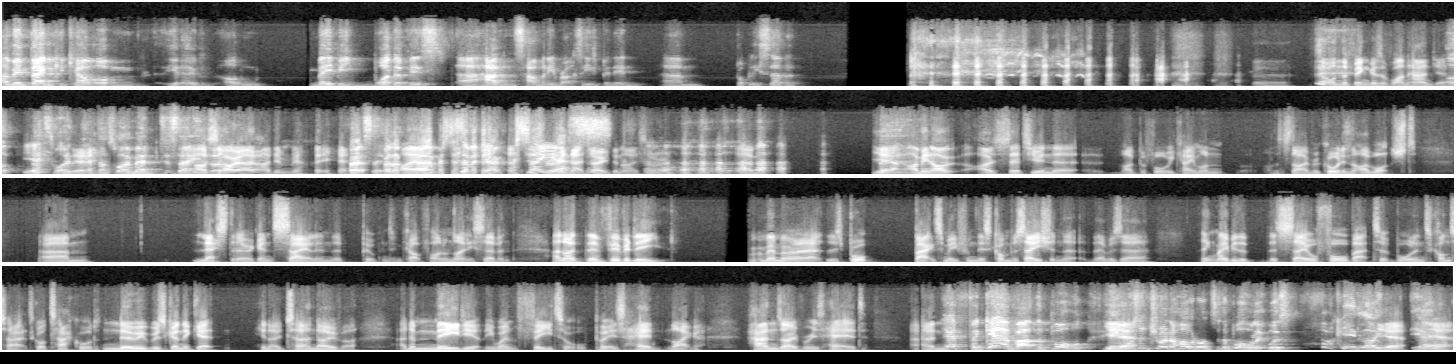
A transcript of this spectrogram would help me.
I mean Ben can count on you know on maybe one of his uh, hands how many rucks he's been in. Um, probably seven. So on the fingers of one hand, yeah. Uh, Yeah. That's what Yeah. that's what I meant to say. Oh, sorry, I, I didn't. mean- Yeah. For, for the I, um, purposes of a joke, I just say ruined yes. that joke, didn't I? Sorry. Um, yeah, I mean, I I said to you in the like before we came on, started recording that I watched um, Leicester against Sale in the Pilkington Cup final '97, and I they vividly remember uh, it's brought back to me from this conversation that there was a. I think maybe the, the Sale fullback took ball into contact, got tackled, knew he was going to get, you know, turned over, and immediately went fetal, put his head like hands over his head, and Yeah, forget about the ball. Yeah, He wasn't trying to hold on to the ball. It was fucking like yeah, yeah. yeah,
